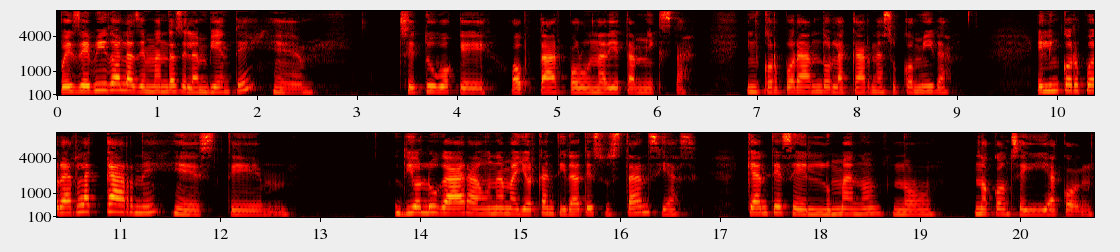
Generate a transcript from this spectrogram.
Pues debido a las demandas del ambiente, eh, se tuvo que optar por una dieta mixta incorporando la carne a su comida. El incorporar la carne, este, dio lugar a una mayor cantidad de sustancias que antes el humano no, no conseguía con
